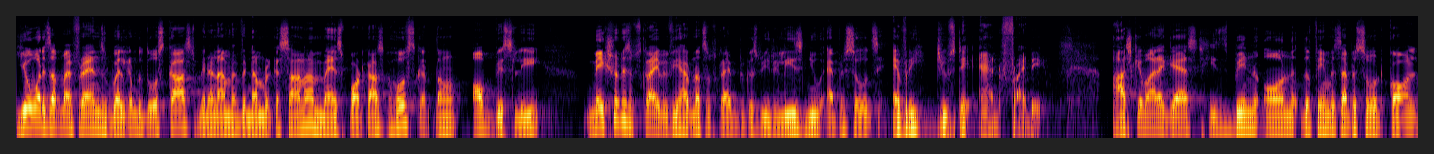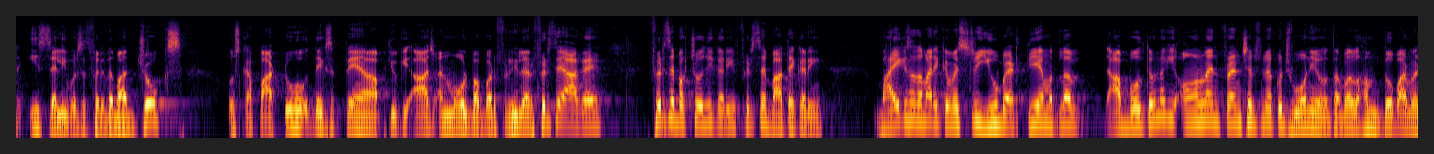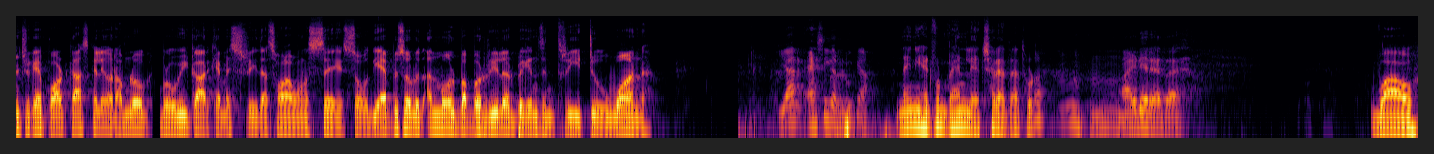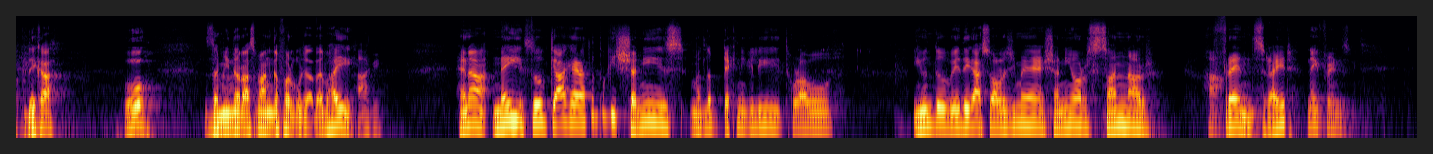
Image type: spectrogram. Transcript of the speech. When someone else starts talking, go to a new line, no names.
Yo what is up my friends welcome to Dostcast मेरा नाम है विनम्र कसाना। मैं इस पॉडकास्ट को होस्ट करता हूँ obviously make sure to subscribe if you have not subscribe because we release new episodes every Tuesday and Friday आज के हमारे guest he is been on the famous episode called East Delhi versus Faridabad jokes उसका part two देख सकते हैं आप, क्योंकि आज अनमोल, बब्बर रीलर फिर से आ गए। फिर से बकचोदी करी, फिर से बातें करी। भाई के साथ हमारी केमिस्ट्री यूँ बैठती है मतलब आप बोलते हो ना कि ऑनलाइन फ्रेंडशिप्स में कुछ वो नहीं होता। बल हम दो बार मिल चुके हैं पॉडकास्ट के लिए और हम लोग bro we car chemistry that's all I want to say so the episode with Anmol Babbar Reeler begins in 3 2 1
यार ऐसे कर लूँ क्या?
नहीं नहीं हेडफोन पहन ले अच्छा रहता है थोड़ा। आइडिया रहता है। वाओ देखा?
ओह
ज़मीन और आसमान का फ़र्क हो जाता है भाई।
आगे।
है ना? नहीं तो क्या कह रहा था तो कि शनि इस मतलब टेक्निकली थोड़ा वो इवन तो वैदिक एस्ट्रोलॉजी में शनि और सन आर फ्रेंड्स राइट
नहीं फ्रेंड्स नहीं।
